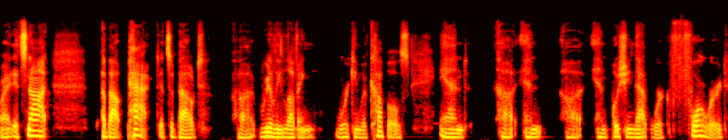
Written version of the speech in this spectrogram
Right? It's not about pact. It's about uh, really loving working with couples and uh, and uh, and pushing that work forward.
